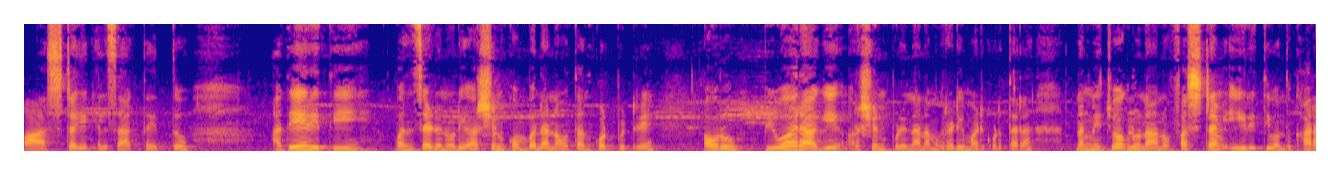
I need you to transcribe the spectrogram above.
ಫಾಸ್ಟಾಗಿ ಕೆಲಸ ಆಗ್ತಾಯಿತ್ತು ಅದೇ ರೀತಿ ಒಂದು ಸೈಡ್ ನೋಡಿ, ಅರ್ಶಿಣ ಕೊಂಬನ್ನು ನಾವು ತಂದು ಕೊಟ್ಬಿಟ್ರೆ ಅವರು ಪ್ಯೂರ್ ಆಗಿ ಅರ್ಶಿನ ಪುಡಿನ ನಮಗೆ ರೆಡಿ ಮಾಡಿ ಕೊಡ್ತಾರೆ. ನಂಗೆ ನಿಜವಾಗ್ಲೂ ನಾನು ಫಸ್ಟ್ ಟೈಮ್ ಈ ರೀತಿ ಒಂದು ಖಾರ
